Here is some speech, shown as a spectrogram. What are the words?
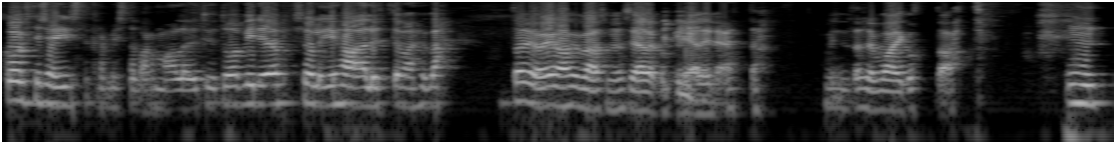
Koistisen Instagramista varmaan löytyy tuo video, se oli ihan älyttömän hyvä. Toi on ihan hyvä sellainen selkokielinen, että miltä se vaikuttaa. Mm.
